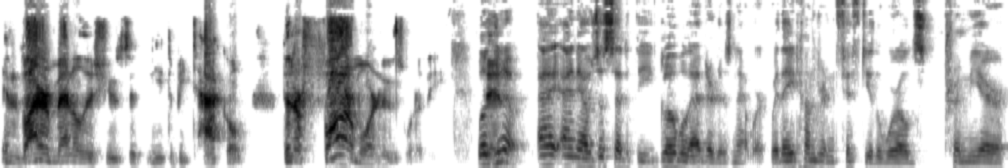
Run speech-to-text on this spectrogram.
environmental issues that need to be tackled that are far more newsworthy. Well, than, you know, I, I, I was just at the Global Editors Network with 850 of the world's premier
